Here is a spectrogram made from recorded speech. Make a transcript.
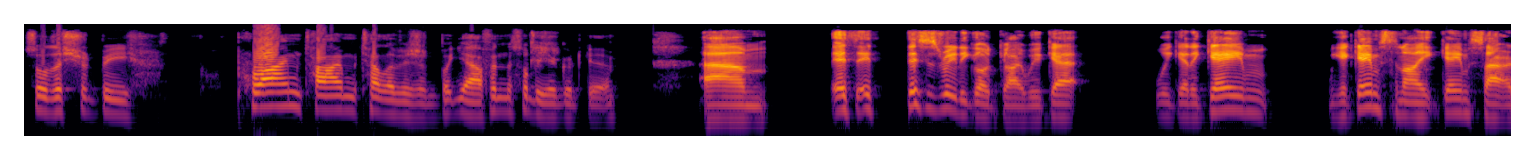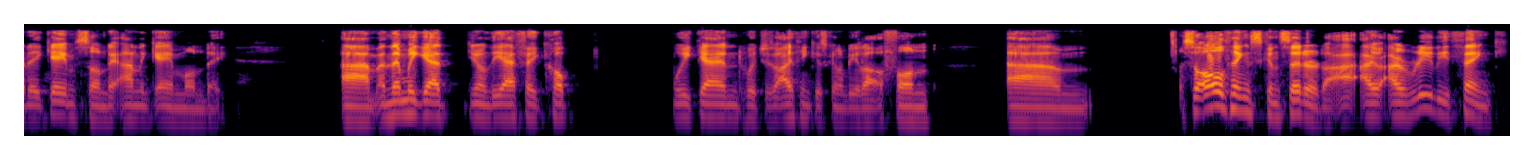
So this should be prime time television. But yeah, I think this will be a good game. Um, it it this is really good, guy. We get we get a game. We get games tonight, game Saturday, game Sunday, and a game Monday. Um, and then we get you know the FA Cup weekend, which is I think is going to be a lot of fun. Um, so all things considered, I, I really think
